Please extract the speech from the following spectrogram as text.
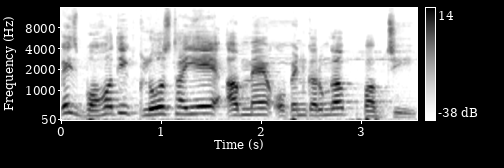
गईज बहुत ही क्लोज था ये। अब मैं ओपन करूँगा पबजी।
